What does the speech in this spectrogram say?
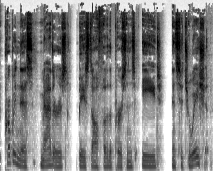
Appropriateness matters based off of the person's age and situation.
